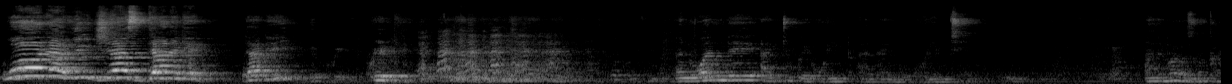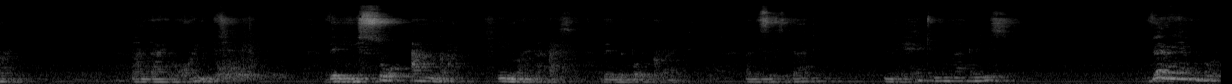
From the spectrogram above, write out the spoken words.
what have you just done again? Daddy, whip. and one day I took a whip and I whipped him. And the boy was not crying. And I whipped. Then he saw anger in my eyes. Then the boy cried. And he says, Daddy, you hate me like this? Very young boy.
